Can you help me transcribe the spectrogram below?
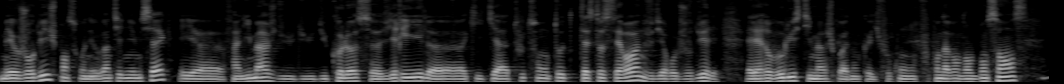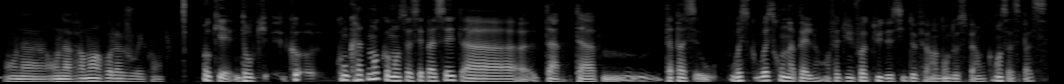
Mais aujourd'hui, je pense qu'on est au 21e siècle et euh, enfin l'image du, du, du colosse viril euh, qui, qui a tout son taux de testostérone, je veux dire aujourd'hui, elle est, elle est révolue cette image quoi. Donc euh, il faut qu'on, faut qu'on avance dans le bon sens. On a, on a vraiment un rôle à jouer quoi. Ok, donc co- concrètement, comment ça s'est passé? T'as, t'as, passé où? Est-ce, qu'on appelle en fait une fois que tu décides de faire un don de sperme? Comment ça se passe?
